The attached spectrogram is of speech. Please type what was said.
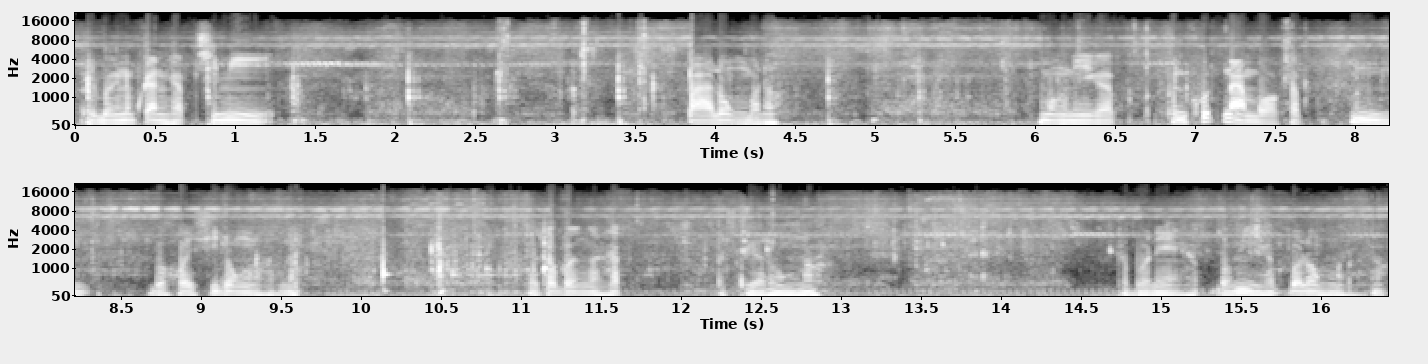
ไปเบิ้งน้ำกันครับซิมีปลาลงมาเนาะมองนี้ครับเพิ่นคุดน้ำบอกครับ มันบ่ค่อยสีลงนะครับเนาะแล้วก็เบิ่งกันครับบัดเถือลงเนาะกับบ่แน่ครับบ่มีครับบ่ลงเลยเนาะ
